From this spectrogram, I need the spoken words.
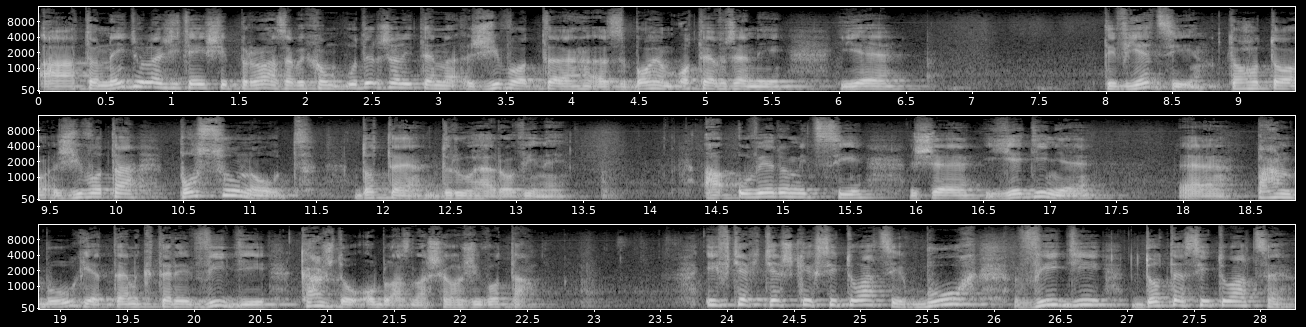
A to nejdůležitější pro nás, abychom udrželi ten život eh, s Bohem otevřený, je ty věci tohoto života posunout do té druhé roviny. A uvědomit si, že jedině eh, Pán Bůh je ten, který vidí každou oblast našeho života. I v těch těžkých situacích Bůh vidí do té situace.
